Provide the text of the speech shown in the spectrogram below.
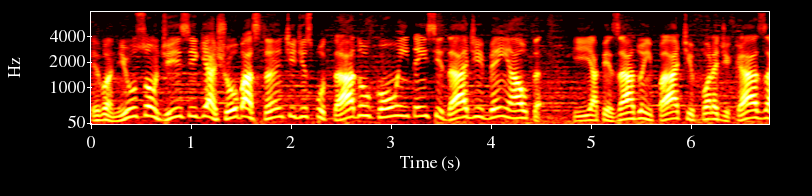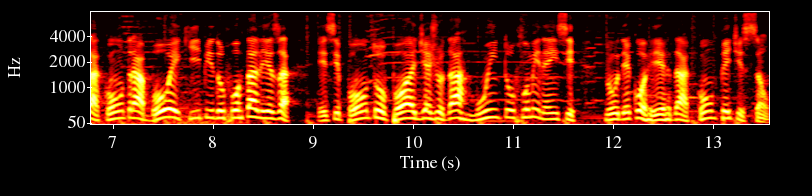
Evanilson disse que achou bastante disputado com intensidade bem alta. E apesar do empate fora de casa contra a boa equipe do Fortaleza, esse ponto pode ajudar muito o Fluminense no decorrer da competição.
